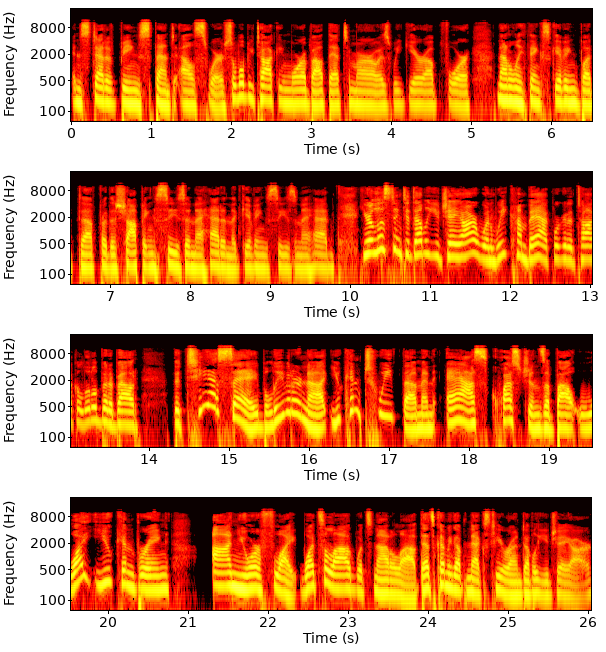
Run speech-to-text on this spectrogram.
instead of being spent elsewhere. So we'll be talking more about that tomorrow as we gear up for not only Thanksgiving but uh, for the shopping season ahead and the giving season ahead. You're listening to WJR. When we come back, we're going to talk a little bit about. The TSA, believe it or not, you can tweet them and ask questions about what you can bring on your flight. What's allowed, what's not allowed. That's coming up next here on WJR.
